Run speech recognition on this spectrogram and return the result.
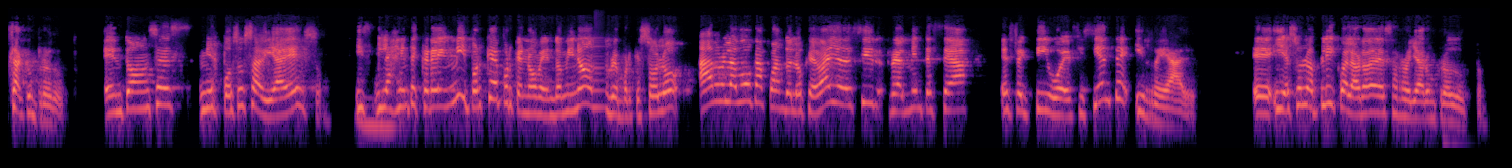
saque un producto. Entonces, mi esposo sabía eso. Y, y, la gente cree en mí. ¿Por qué? Porque no vendo mi nombre, porque solo abro la boca cuando lo que vaya a decir realmente sea efectivo, eficiente y real. Eh, y eso lo aplico a la hora de desarrollar un producto.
